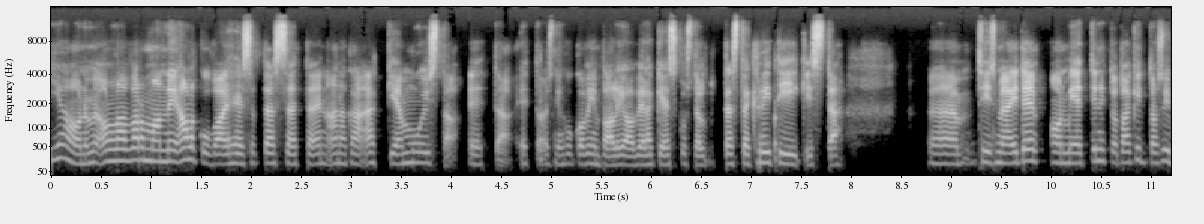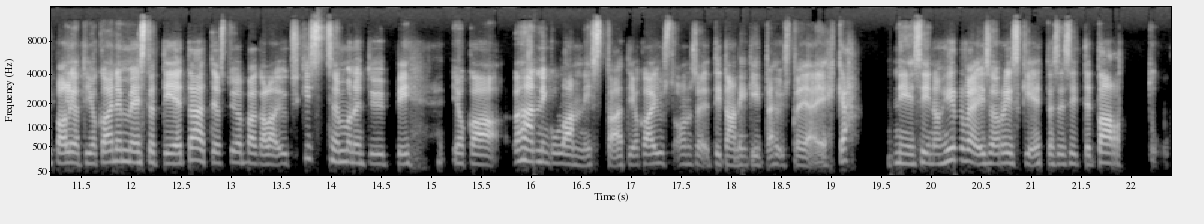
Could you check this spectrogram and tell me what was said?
Joo, no me ollaan varmaan niin alkuvaiheessa tässä, että en ainakaan äkkiä muista, että, että olisi niin kuin kovin paljon vielä keskusteltu tästä kritiikistä. Siis mä itse olen miettinyt totakin tosi paljon, että jokainen meistä tietää, että jos työpaikalla on yksikin semmoinen tyyppi, joka vähän niin kuin lannistaa, että joka just on se Titanikin tähystäjä ehkä, niin siinä on hirveän iso riski, että se sitten tarttuu.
